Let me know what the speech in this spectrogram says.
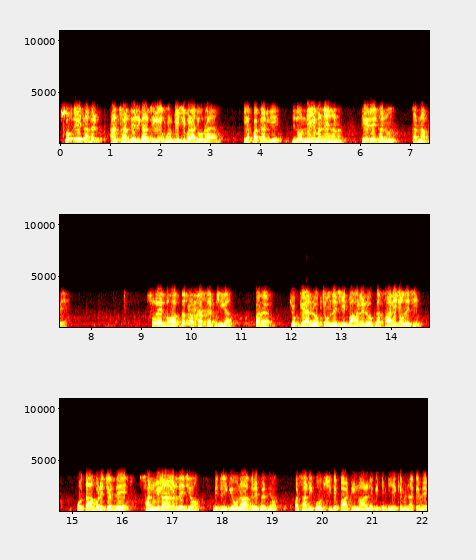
ਸੋ ਇਹ ਤਾਂ ਫਿਰ ਅਨਸਰਦੇ ਦੀ ਗੱਲ ਸੀਗੀ, ਹੁਣ ਵੀ ਅਸੀਂ ਬੜਾ ਜ਼ੋਰ ਲਾਇਆ। ਕਿ ਆਪਾਂ ਕਰ ਲਈਏ। ਜਦੋਂ ਨਹੀਂ ਮੰਨੇ ਹਨ, ਫਿਰ ਇਹ ਸਾਨੂੰ ਕਰਨਾ ਪਿਆ। ਸੋ ਇਹ ਬਹੁਤ ਔਖਾ ਸਟੈਪ ਸੀਗਾ, ਪਰ ਚੁੱਕਿਆ ਲੋਕ ਚਾਹੁੰਦੇ ਸੀ, ਬਾਹਰਲੇ ਲੋਕ ਤਾਂ ਸਾਰੇ ਹੀ ਚਾਹੁੰਦੇ ਸੀ। ਉਹ ਤਾਂ ਬੜੇ ਚਿਰ ਦੇ ਸਾਨੂੰ ਵੀ ਗਾਣਾ ਕੱਢਦੇ ਸੀ ਉਹ, ਵੀ ਤੁਸੀਂ ਕਿਉਂ ਨਾ ਤੁਰੇ ਫਿਰਦੇ ਹੋ? ਪਰ ਸਾਡੀ ਕੋਸ਼ਿਸ਼ ਸੀ ਕਿ ਪਾਰਟੀ ਨੂੰ ਨਾਲ ਲੈ ਕੇ ਚੱਲੀਏ, ਕਿਵੇਂ ਨਾ ਕਿਵੇਂ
